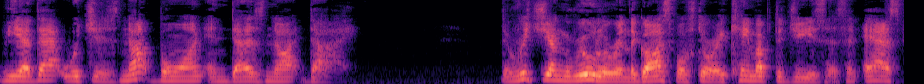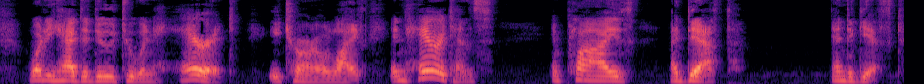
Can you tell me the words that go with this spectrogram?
We are that which is not born and does not die. The rich young ruler in the gospel story came up to Jesus and asked what he had to do to inherit eternal life. Inheritance implies a death and a gift.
